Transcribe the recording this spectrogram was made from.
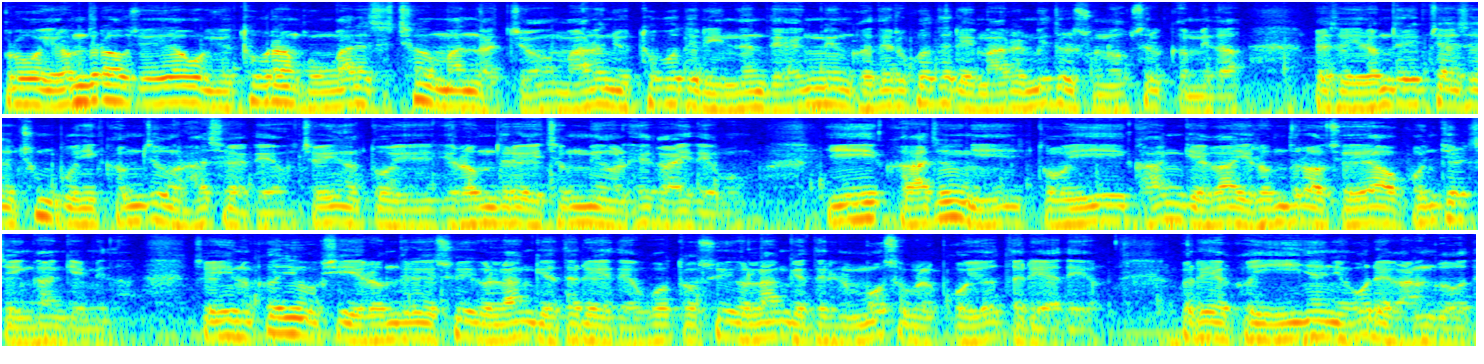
그리고 여러분들하고 저희하고 유튜브라는 공간에서 처음 만났죠. 많은 유튜브들이 있는데 액면 그대로 그들의 말을 믿을 수는 없을 겁니다. 그래서 여러분들 입장에서는 충분히 검증을 하셔야 돼요. 저희는 또 이- 여러분들에게 증명을 해가야 되고 이 과정이 또 이 관계가 여러분들하고 저희하고 본질적인 관계입니다. 저희는 끊임없이 여러분들에게 수익을 남겨드려야 되고 또 수익을 남겨드리는 모습을 보여드려야 돼요. 그래야 그 2년이 오래 가는 거거든요.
